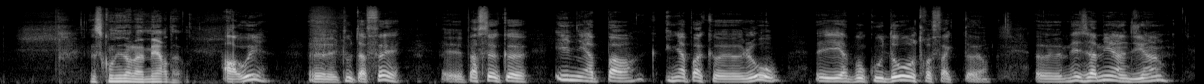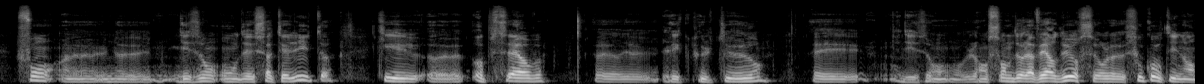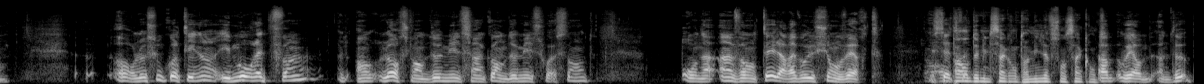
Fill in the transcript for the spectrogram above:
Est-ce qu'on est dans la merde? Ah oui, euh, tout à fait. Euh, parce que il n'y a pas, que l'eau, il y a beaucoup d'autres facteurs. Euh, mes amis indiens disons, ont des satellites qui observent les cultures et, disons, l'ensemble de la verdure sur le sous-continent. Or, le sous-continent, il mourrait de faim lorsqu'en 2050-2060, on a inventé la révolution verte. Pas en 2050, en 1950. Ah, oui,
